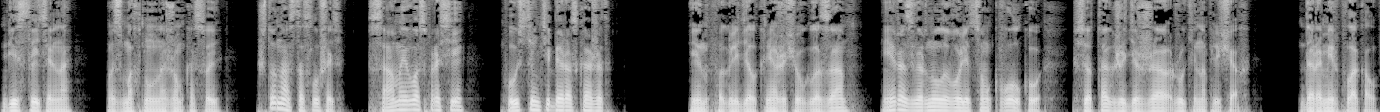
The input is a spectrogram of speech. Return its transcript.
Действительно, взмахнул ножом косой. Что нас-то слушать? Сам его спроси, пусть он тебе расскажет. Инг поглядел княжичу в глаза и развернул его лицом к волку, все так же держа руки на плечах. Дарамир плакал.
